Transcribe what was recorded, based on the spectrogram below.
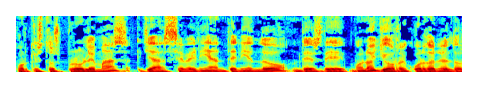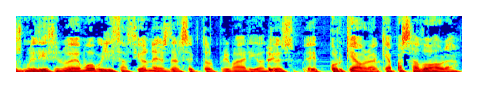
Porque estos problemas ya se venían teniendo desde, bueno, yo recuerdo en el 2019 movilizaciones del sector primario. Entonces, eh, ¿por qué ahora? ¿Qué ha pasado ahora?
